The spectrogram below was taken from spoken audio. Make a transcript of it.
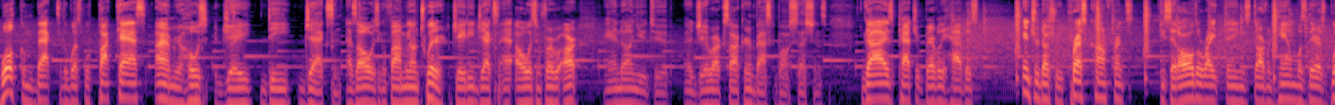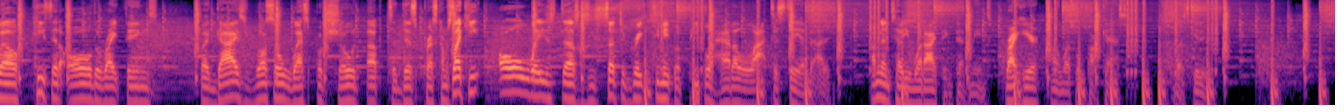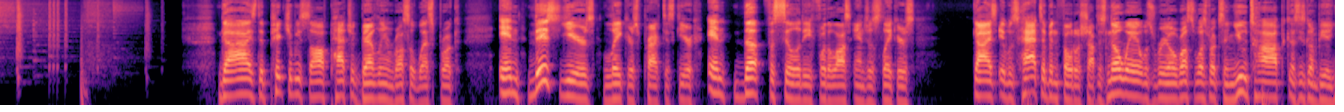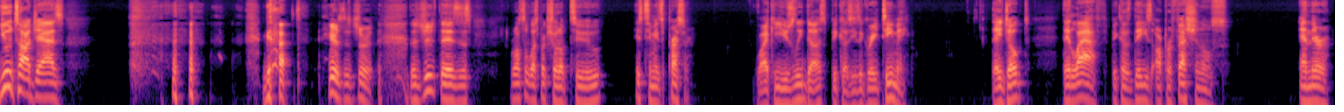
Welcome back to the West Wolf Podcast. I am your host, JD Jackson. As always, you can find me on Twitter, JD Jackson at Always and Forever Art, and on YouTube at J Rock Soccer and Basketball Sessions. Guys, Patrick Beverley had his introductory press conference. He said all the right things. Darvin Ham was there as well. He said all the right things. But guys, Russell Westbrook showed up to this press conference like he always does because he's such a great teammate, but people had a lot to say about it. I'm going to tell you what I think that means right here on West Wolf Podcast. Let's get it. Guys, the picture we saw of Patrick Beverley and Russell Westbrook in this year's Lakers practice gear in the facility for the Los Angeles Lakers. Guys, it was had to have been photoshopped. There's no way it was real. Russell Westbrook's in Utah because he's going to be a Utah Jazz. Guys, here's the truth. The truth is, is Russell Westbrook showed up to his teammates' presser, like he usually does, because he's a great teammate. They joked, they laughed because these are professionals, and they're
